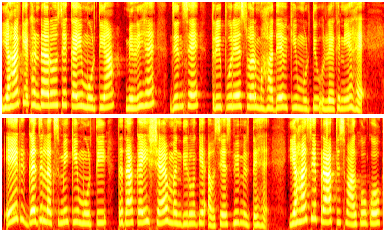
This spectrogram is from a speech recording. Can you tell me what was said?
यहाँ के खंडहरों से कई मूर्तियाँ मिली हैं, जिनसे त्रिपुरेश्वर महादेव की मूर्ति उल्लेखनीय है। एक गज लक्ष्मी की मूर्ति तथा कई शैव मंदिरों के अवशेष भी मिलते हैं। यहाँ से प्राप्त स्मारकों को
